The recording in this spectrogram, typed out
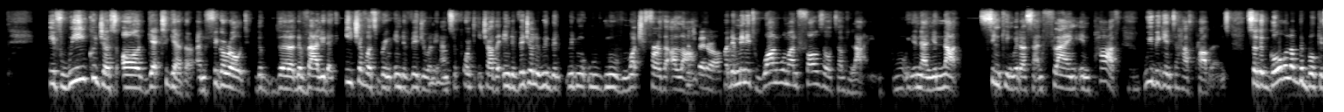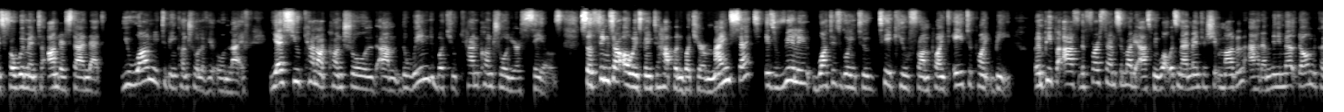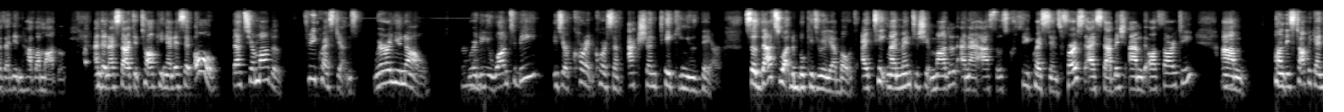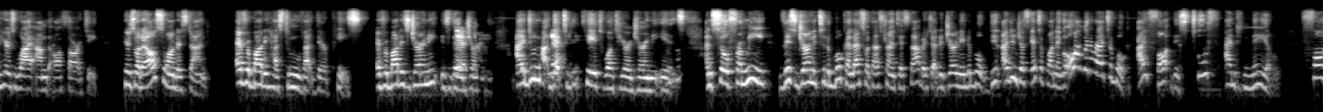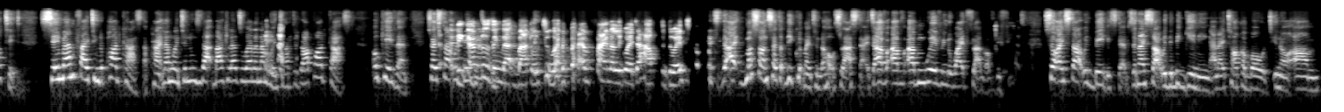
If we could just all get together and figure out the, the, the value that each of us bring individually mm-hmm. and support each other individually, we'd, be, we'd move, move much further along. Much but the minute one woman falls out of line, you know, you're not syncing with us and flying in path, we begin to have problems. So the goal of the book is for women to understand that you will need to be in control of your own life. Yes, you cannot control um, the wind, but you can control your sails. So things are always going to happen, but your mindset is really what is going to take you from point A to point B. When people ask, the first time somebody asked me what was my mentorship model, I had a mini meltdown because I didn't have a model. And then I started talking and they said, Oh, that's your model. Three questions. Where are you now? Mm-hmm. Where do you want to be? is your current course of action taking you there? So that's what the book is really about. I take my mentorship model and I ask those three questions. First, I establish I'm the authority um, on this topic, and here's why I'm the authority. Here's what I also understand everybody has to move at their pace. Everybody's journey is their journey. I do not get to dictate what your journey is. Mm-hmm. And so for me, this journey to the book, and that's what I was trying to establish that the journey in the book, did, I didn't just get up upon and go, oh, I'm going to write a book. I fought this tooth and nail, fought it. Same, I'm fighting the podcast. Apparently, I'm going to lose that battle as well, and I'm going to have to do a podcast. Okay, then. So I start. I think I'm losing that battle too. I'm, I'm, finally going to have to do it. It's I, my son set up the equipment in the house last night. I've, I've, I'm waving the white flag of defeat. So I start with baby steps and I start with the beginning and I talk about, you know, um,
